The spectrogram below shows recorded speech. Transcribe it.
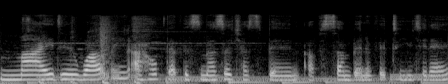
My dear Wildling, I hope that this message has been of some benefit to you today.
